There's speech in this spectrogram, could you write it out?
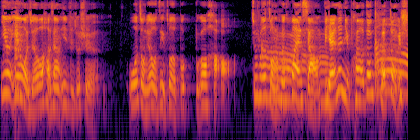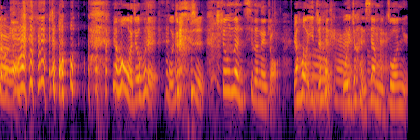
因为因为我觉得我好像一直就是我总觉得我自己做的不不够好，就是我总是会幻想别人的女朋友都可懂事儿了，然后然后我就会我就是生闷气的那种。然后我一直很我一直很羡慕作女，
